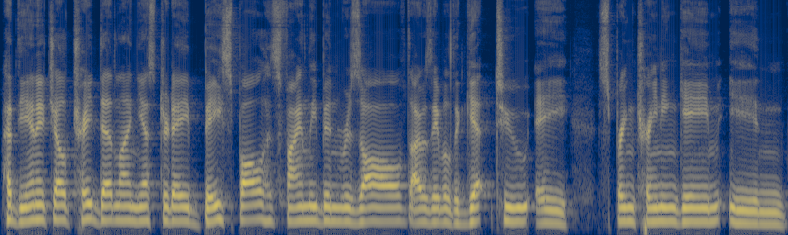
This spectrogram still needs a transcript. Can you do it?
Had the NHL trade deadline yesterday. Baseball has finally been resolved. I was able to get to a spring training game in,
